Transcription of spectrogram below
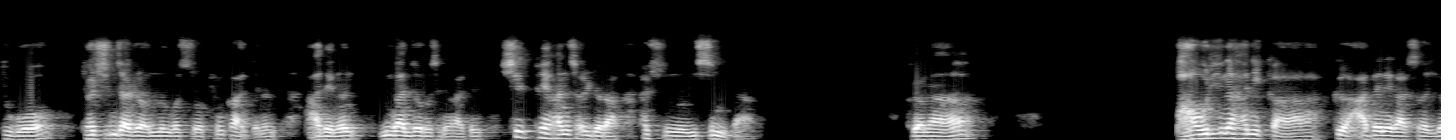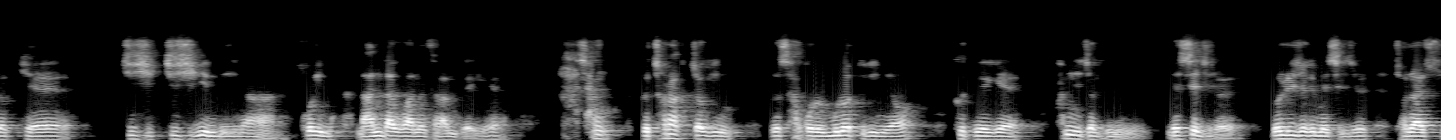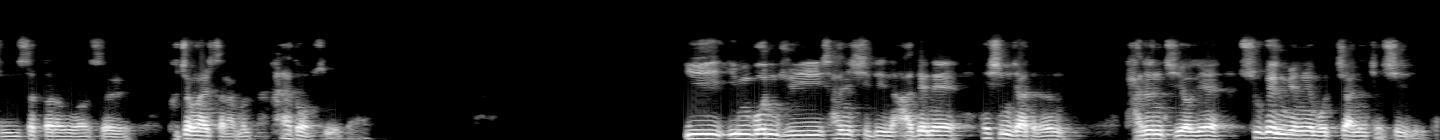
두고 결신자를 얻는 것으로 평가할 때는 아덴은 인간적으로 생각할 때는 실패한 설교라 할 수 있습니다. 그러나 바울이나 하니까 그 아덴에 가서 이렇게 지식, 지식인들이나 소위 난다고 하는 사람들에게 가장 그 철학적인 그 사고를 무너뜨리며 그들에게 합리적인 메시지를, 논리적인 메시지를 전할 수 있었던 것을 부정할 사람은 하나도 없습니다. 이 인본주의 산실인 아덴의 핵심자들은 다른 지역의 수백 명에 못지않은 결실입니다.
